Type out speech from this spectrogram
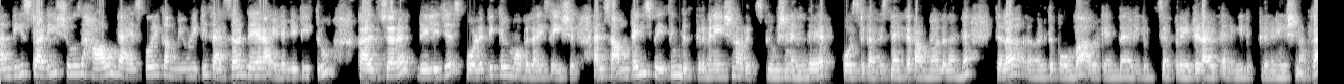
ആൻഡ് ഈ study shows how diasporic community communities assert their identity through cultural, religious, political mobilization and sometimes facing discrimination or exclusion in their host countries. നേരത്തെ പറഞ്ഞ പോലെ തന്നെ ചില അടുത്ത് പോകുമ്പോൾ അവർക്ക് എന്തായിരിക്കും സെപ്പറേറ്റഡ് ആയിട്ട് അല്ലെങ്കിൽ ഡിസ്ക്രിമിനേഷൻ ഒക്കെ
